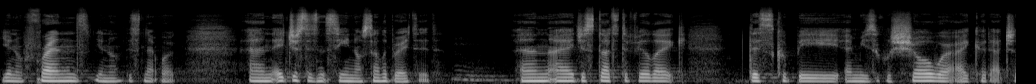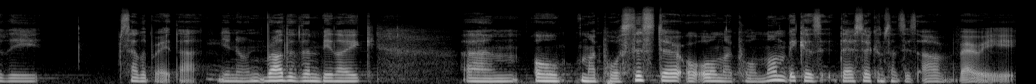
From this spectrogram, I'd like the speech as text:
you know friends you know this network. And it just isn't seen or celebrated. And i just started to feel like this could be a musical show where i could actually celebrate that you know rather than be like um, or my poor sister or oh my poor mum because their circumstances are very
